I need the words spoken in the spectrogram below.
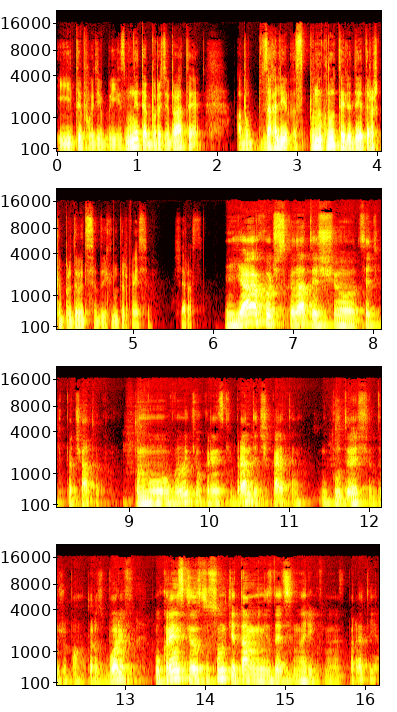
і ти б хотів би їх змінити або розібрати. Або взагалі спонукнути людей трошки придивитися до їх інтерфейсів. Ще раз. Я хочу сказати, що це тільки початок. Тому великі українські бренди, чекайте, буде ще дуже багато розборів. Українські застосунки, там, мені здається, на рік в мене вперед є.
